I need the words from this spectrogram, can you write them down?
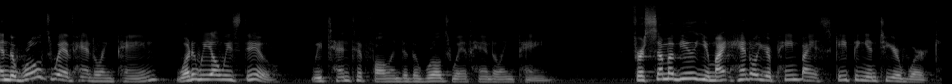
and the world's way of handling pain, what do we always do? We tend to fall into the world's way of handling pain. For some of you, you might handle your pain by escaping into your work,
